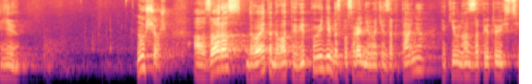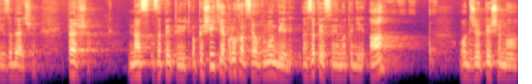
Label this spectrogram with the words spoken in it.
Є. Ну що ж, а зараз давайте давати відповіді безпосередньо на ті запитання, які в нас запитують в цій задачі. Перше. Нас запитують, опишіть, як рухався автомобіль. Записуємо тоді А. Отже, пишемо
